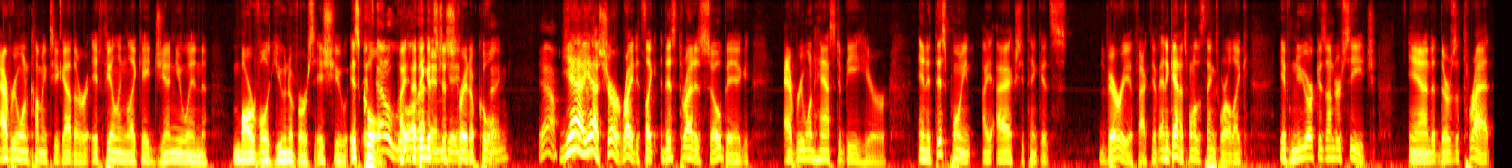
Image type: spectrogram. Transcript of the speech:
everyone coming together, it feeling like a genuine Marvel Universe issue is cool. It's got a I, little I of think it's just straight up cool. thing. Yeah. Yeah, yeah, sure, right. It's like this threat is so big, everyone has to be here, and at this point, I, I actually think it's very effective. And again, it's one of those things where like if New York is under siege and there's a threat.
